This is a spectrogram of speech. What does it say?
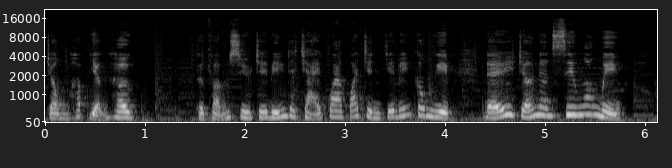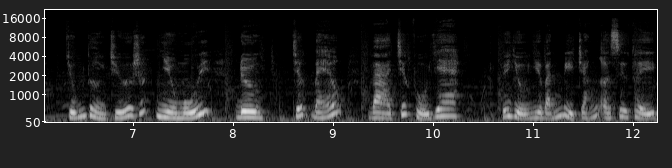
trông hấp dẫn hơn. Thực phẩm siêu chế biến đã trải qua quá trình chế biến công nghiệp để trở nên siêu ngon miệng. Chúng thường chứa rất nhiều muối, đường, chất béo và chất phụ gia. Ví dụ như bánh mì trắng ở siêu thị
